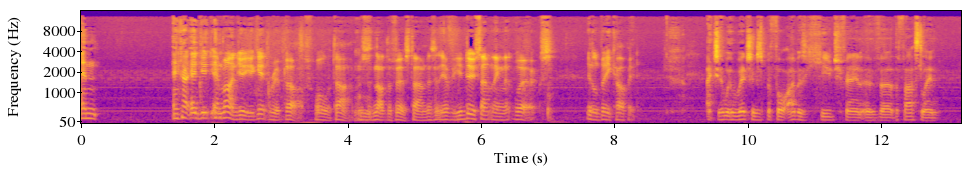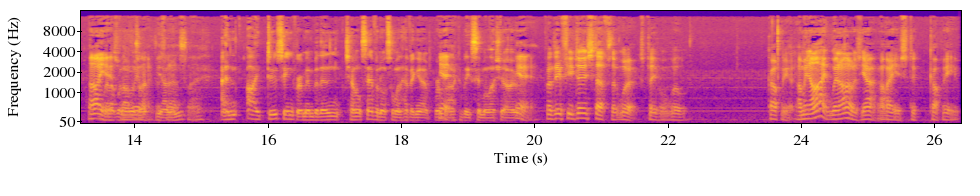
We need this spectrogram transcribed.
And and, kind and, you, and mind you, you get ripped off all the time. This is not the first time. This is, if you do something that works, it'll be copied. Actually, we mentioned just before, I was a huge fan of uh, the Fast Lane. Oh when I- yes, when I was we like the young- Fast Lane. And I do seem to remember then Channel 7 or someone having a remarkably similar show. Yeah, but if you do stuff that works, people will copy it. I mean, I when I was young, I used to copy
